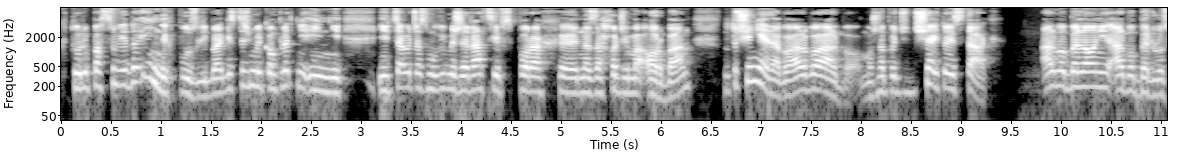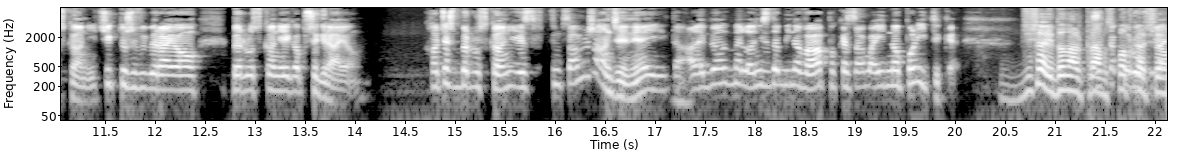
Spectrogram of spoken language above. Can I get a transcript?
który pasuje do innych puzli, bo jak jesteśmy kompletnie inni i cały czas mówimy, że rację w sporach e, na zachodzie ma Orban, no to się nie da, bo albo, albo. Można powiedzieć, dzisiaj to jest tak. Albo Belloni, albo Berlusconi. Ci, którzy wybierają Berlusconiego, przegrają chociaż Berlusconi jest w tym samym rządzie, nie? I to, ale go Meloni zdominowała, pokazała inną politykę. Dzisiaj Donald Trump spotka się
